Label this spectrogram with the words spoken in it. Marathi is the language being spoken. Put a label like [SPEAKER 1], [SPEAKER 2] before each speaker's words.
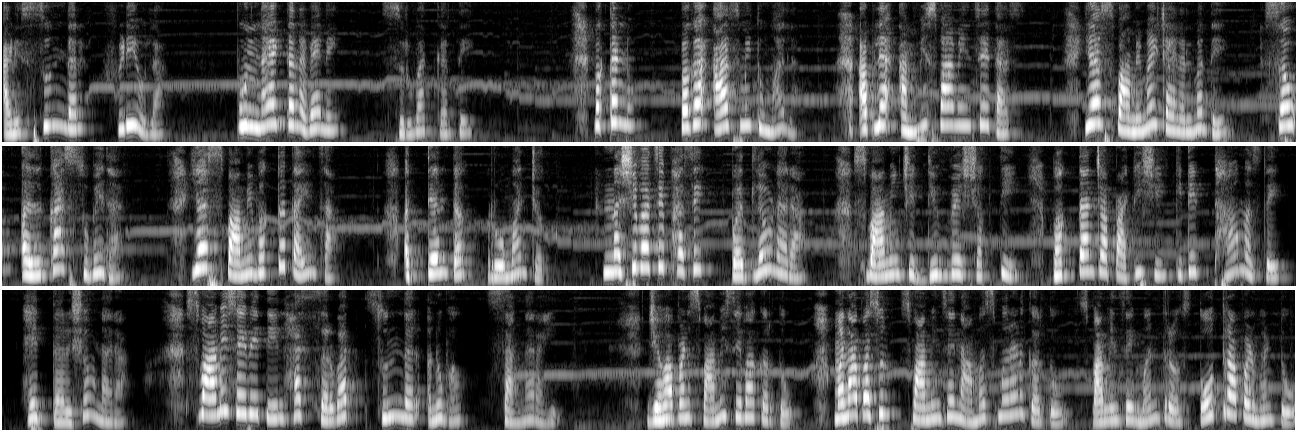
[SPEAKER 1] आणि सुंदर व्हिडिओला पुन्हा एकदा नव्याने सुरुवात करते. भक्तांनो बघा आज मी तुम्हाला आपल्या आम्ही स्वामींचे दास या स्वामीमय चॅनलमध्ये सौ अलका सुभेदार या स्वामी भक्तताईंचा अत्यंत रोमांचक नशिबाचे फासे बदलवणारा स्वामींची दिव्य शक्ती भक्तांच्या पाठीशी किती ठाम असते हे दर्शवणारा स्वामी सेवेतील हा सर्वात सुंदर अनुभव सांगणार आहे. जेव्हा आपण स्वामी सेवा करतो मनापासून स्वामींचे नामस्मरण करतो स्वामींचे मंत्र स्तोत्र आपण म्हणतो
